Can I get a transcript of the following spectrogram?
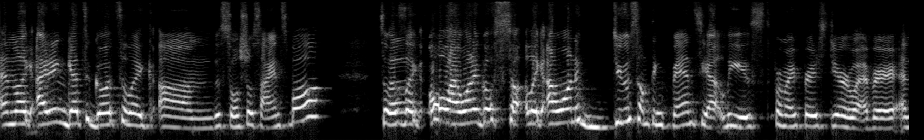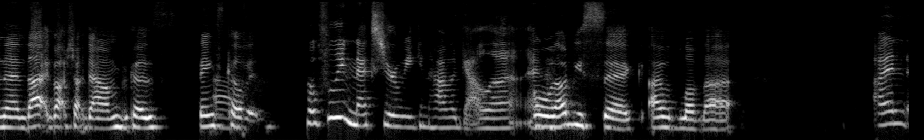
And like I didn't get to go to like um the social science ball. So I was like, oh, I want to go so like I want to do something fancy at least for my first year or whatever. And then that got shut down because thanks Ah. COVID. Hopefully next year we can have a gala. And Oh, that would be sick. I would love that. And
